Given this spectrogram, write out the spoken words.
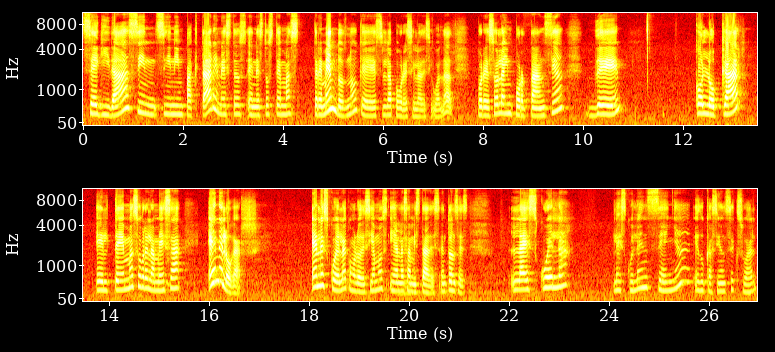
seguirá sin, sin impactar en estos, en estos temas tremendos, ¿no? Que es la pobreza y la desigualdad. Por eso la importancia de colocar el tema sobre la mesa en el hogar, en la escuela, como lo decíamos, y en las amistades. Entonces, la escuela, la escuela enseña educación sexual.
